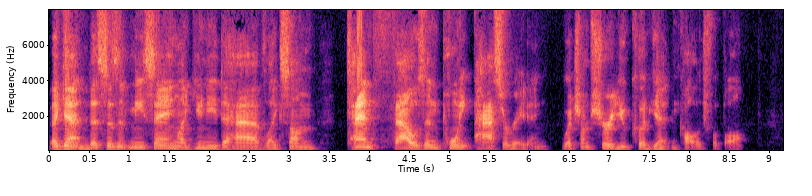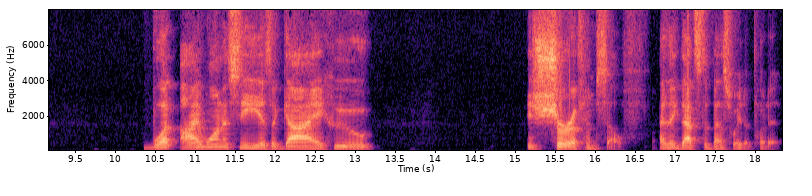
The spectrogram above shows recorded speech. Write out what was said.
Again, this isn't me saying like you need to have like some 10,000 point passer rating, which I'm sure you could get in college football. What I want to see is a guy who is sure of himself. I think that's the best way to put it.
